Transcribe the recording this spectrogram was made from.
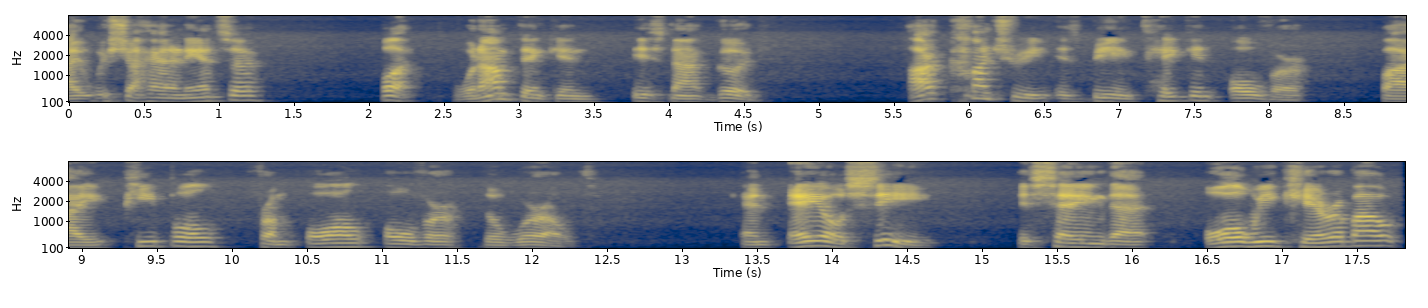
I wish I had an answer, but what I'm thinking is not good. Our country is being taken over by people from all over the world. And AOC is saying that all we care about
